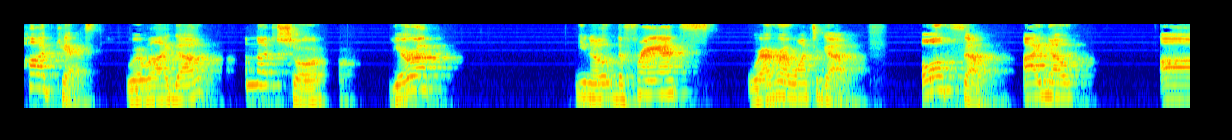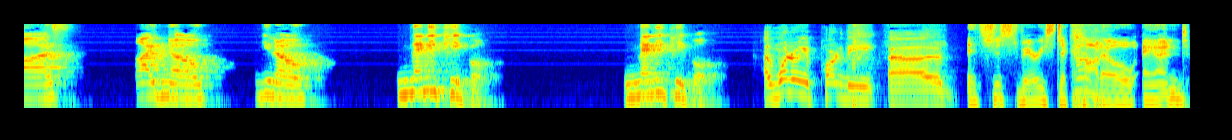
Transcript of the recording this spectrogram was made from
podcast. Where will I go? I'm not sure. Europe, you know, the France, wherever I want to go. Also, I know Oz. I know, you know, many people, many people. I'm wondering if part of the uh, It's just very staccato, and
